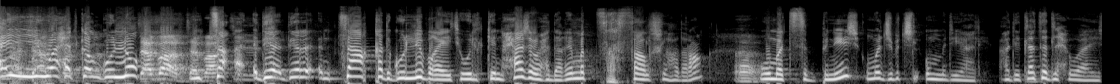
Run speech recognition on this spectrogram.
أي واحد كنقول له تعبر تعبر. انت دير دير انت قتقول اللي بغيتي ولكن حاجة وحدة غير ما تخسرش الهضرة آه. وما تسبنيش وما تجبدش الأم ديالي. هذه ثلاثة د الحوايج.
